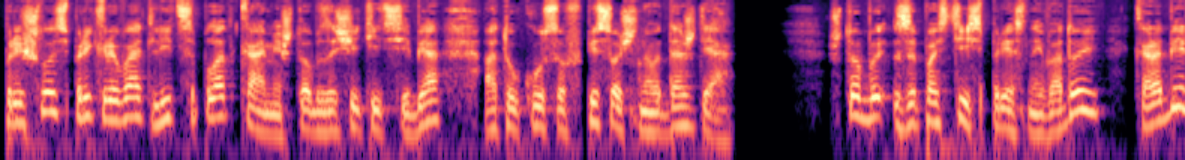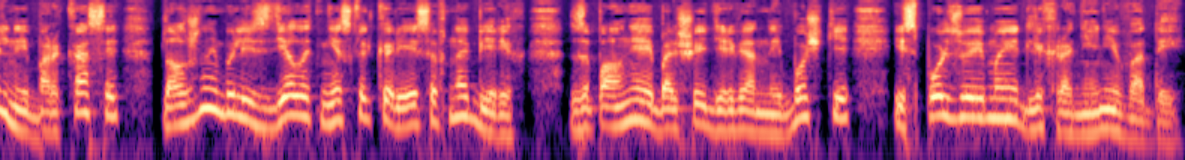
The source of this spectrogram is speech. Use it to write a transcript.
пришлось прикрывать лица платками, чтобы защитить себя от укусов песочного дождя. Чтобы запастись пресной водой, корабельные баркасы должны были сделать несколько рейсов на берег, заполняя большие деревянные бочки, используемые для хранения воды.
